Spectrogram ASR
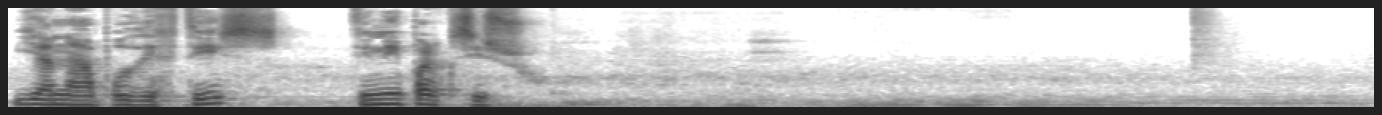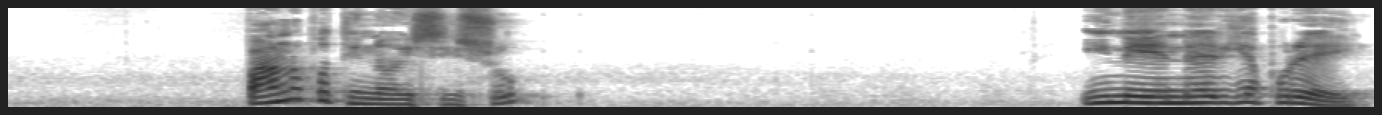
για να αποδεχτείς την ύπαρξή σου. Πάνω από την νόησή σου είναι η ενέργεια που ρέει.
